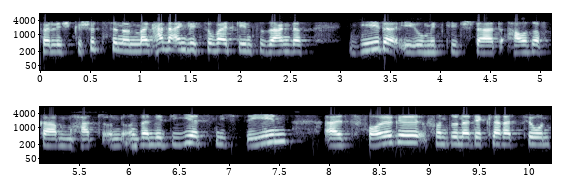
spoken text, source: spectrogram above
völlig geschützt sind. Und man kann eigentlich so weit gehen zu sagen, dass jeder EU-Mitgliedstaat Hausaufgaben hat. Und, und wenn wir die jetzt nicht sehen als Folge von so einer Deklaration,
